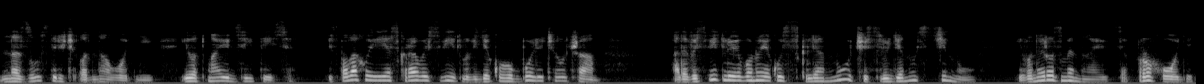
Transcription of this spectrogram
назустріч одна одній, і от мають зійтися. І спалахує яскраве світло, від якого боляче очам, але висвітлює воно якусь скляну чи слюдяну стіну, і вони розминаються, проходять,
